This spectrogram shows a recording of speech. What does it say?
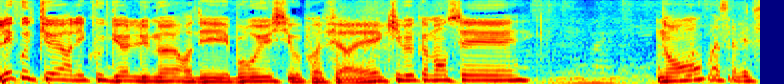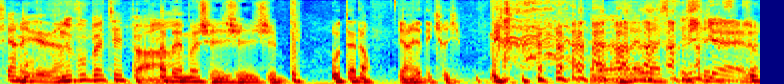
Les coups de cœur, les coups de gueule, l'humeur des bourrus si vous préférez. Qui veut commencer? Non? Moi, ça va être sérieux. Ne vous battez pas. Ah hein. ben moi j'ai- au talent, il n'y a rien d'écrit. Mickaël,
